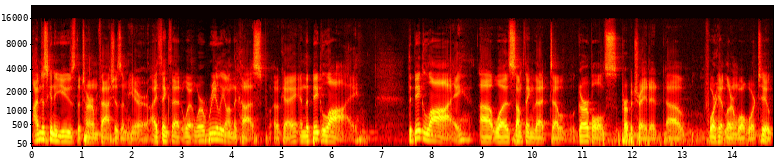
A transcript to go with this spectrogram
I'm just going to use the term fascism here. I think that we're, really on the cusp, okay? And the big lie, the big lie uh, was something that uh, Goebbels perpetrated uh, for Hitler in World War II.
